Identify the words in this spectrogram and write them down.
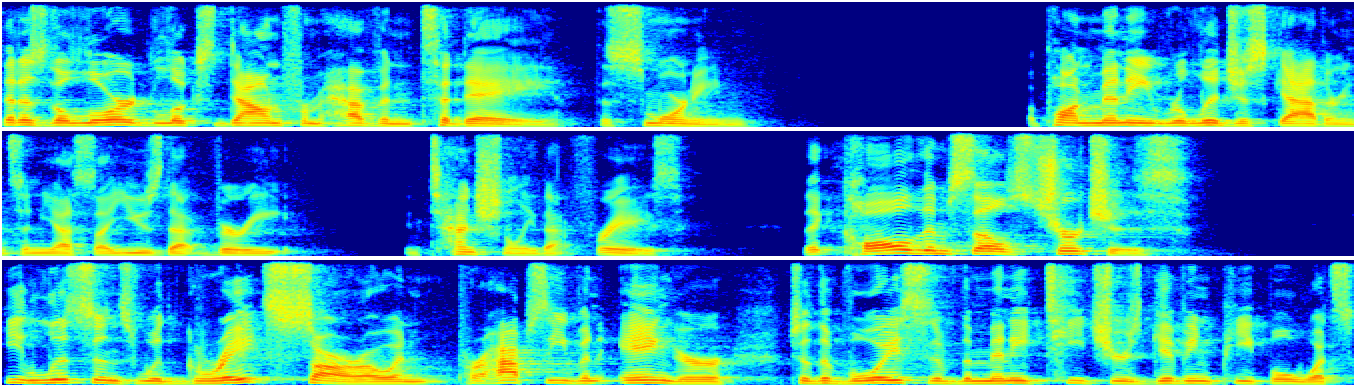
that as the Lord looks down from heaven today, this morning, upon many religious gatherings, and yes, I use that very intentionally, that phrase, that call themselves churches, he listens with great sorrow and perhaps even anger to the voice of the many teachers giving people what's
